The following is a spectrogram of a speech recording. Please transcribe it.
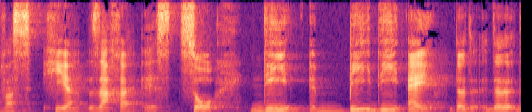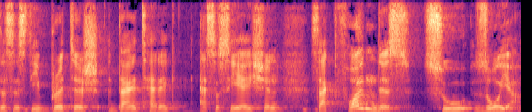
was hier Sache ist. So, die BDA, das ist die British Dietetic Association, sagt Folgendes zu Soja.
